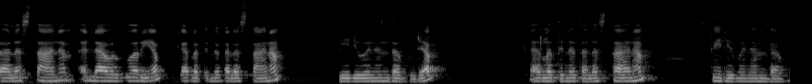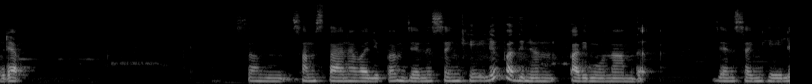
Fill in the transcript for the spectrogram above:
തലസ്ഥാനം എല്ലാവർക്കും അറിയാം. കേരളത്തിന്റെ തലസ്ഥാനം തിരുവനന്തപുരം. കേരളത്തിന്റെ തലസ്ഥാനം തിരുവനന്തപുരം. സംസ്ഥാന വലിപ്പം ജനസംഖ്യയിൽ പതിനൊന്ന് പതിമൂന്നാമത്. ജനസംഖ്യയിൽ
